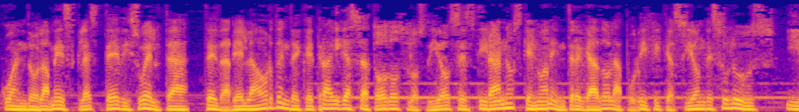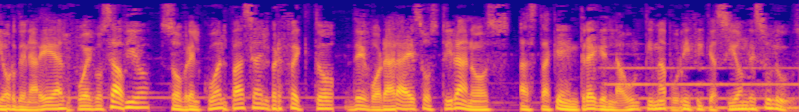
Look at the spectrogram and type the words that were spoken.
cuando la mezcla esté disuelta, te daré la orden de que traigas a todos los dioses tiranos que no han entregado la purificación de su luz, y ordenaré al fuego sabio, sobre el cual pasa el perfecto, devorar a esos tiranos, hasta que entreguen la última purificación de su luz.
